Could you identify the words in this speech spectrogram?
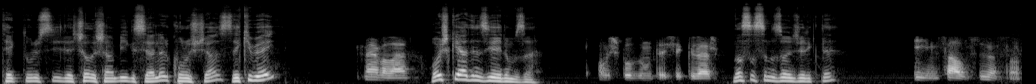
teknolojisiyle çalışan bilgisayarları konuşacağız. Zeki Bey. Merhabalar. Hoş geldiniz yayınımıza. Hoş buldum. Teşekkürler. Nasılsınız öncelikle? İyiyim sağ olun. Siz nasılsınız?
